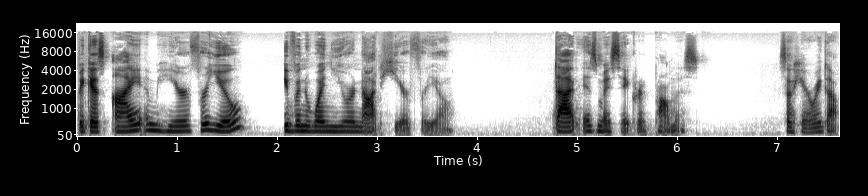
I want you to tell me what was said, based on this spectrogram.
Because I am here for you, even when you're not here for you. That is my sacred promise. So here we go.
